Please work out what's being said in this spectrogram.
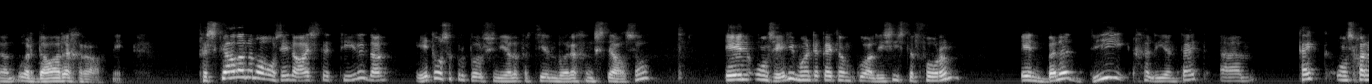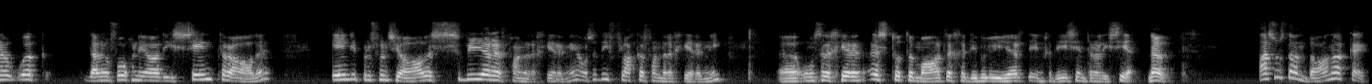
um, oordadig raak nie. Gestel dan maar ons het daai strukture dan het ons 'n proporsionele verteenwoordigingsstelsel en ons het die moontlikheid om koalisies te vorm en binne die geleentheid um kyk ons gaan nou ook dan nou volgende jaar die sentrale en die provinsiale sfere van regering, hè. Ons het nie vlakke van regering nie. Uh ons regering is tot 'n mate gedevalueer en gedesentraliseer. Nou, as ons dan daarna kyk,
